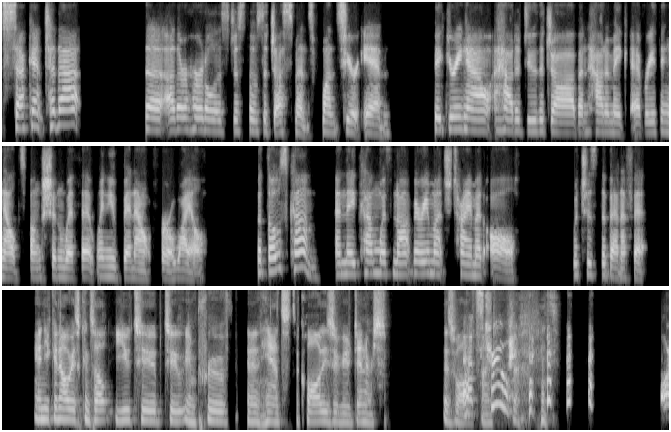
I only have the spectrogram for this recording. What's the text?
second to that, the other hurdle is just those adjustments once you're in, figuring out how to do the job and how to make everything else function with it when you've been out for a while. But those come and they come with not very much time at all, which is the benefit. And you can always consult YouTube to improve and enhance the qualities of your dinners as well. That's true. or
